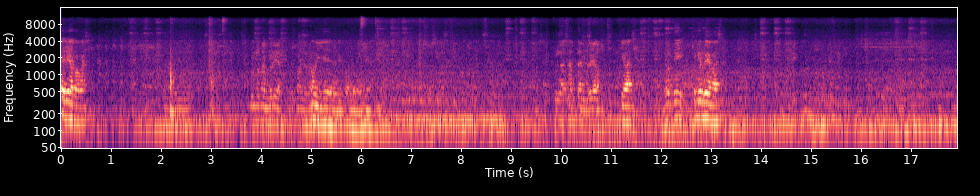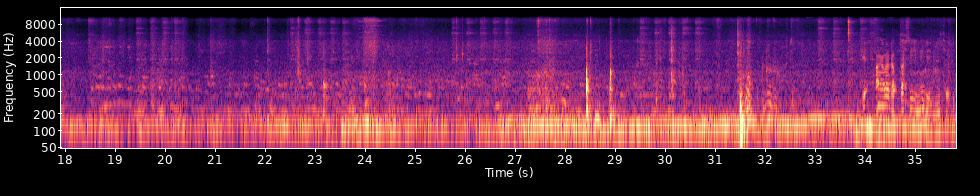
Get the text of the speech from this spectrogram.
Hari apa mas? 10 November ya depan Oh iya di pondok ini. bulan September ya Oke mas, ngerti kiri dulu ya mas. Ya, angel adaptasi ini gini jadi.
